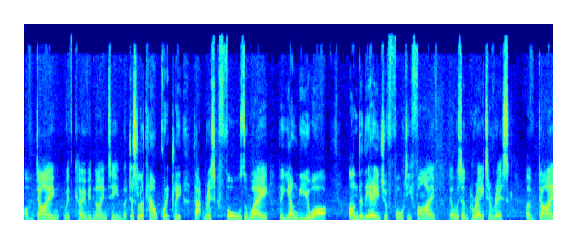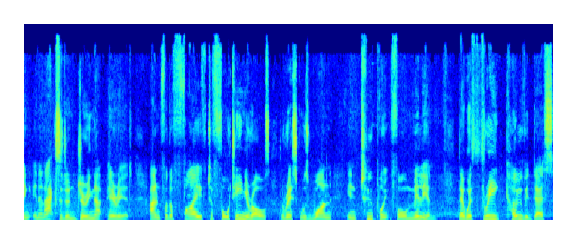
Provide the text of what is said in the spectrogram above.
of dying with COVID-19. But just look how quickly that risk falls away the younger you are. Under the age of 45, there was a greater risk of dying in an accident during that period. And for the 5 to 14 year olds, the risk was 1 in 2.4 million. There were three COVID deaths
